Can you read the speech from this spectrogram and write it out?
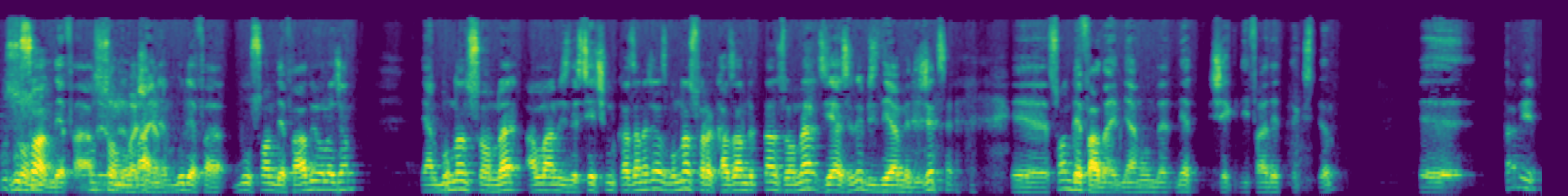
Bu son, defa bu aday son oluyorum. başkanım. Aynen bu defa bu son defa aday olacağım. Yani bundan sonra Allah'ın izniyle seçimi kazanacağız. Bundan sonra kazandıktan sonra siyasete biz devam edeceğiz. E, son defadayım yani onu da net bir şekilde ifade etmek istiyorum. E, tabii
